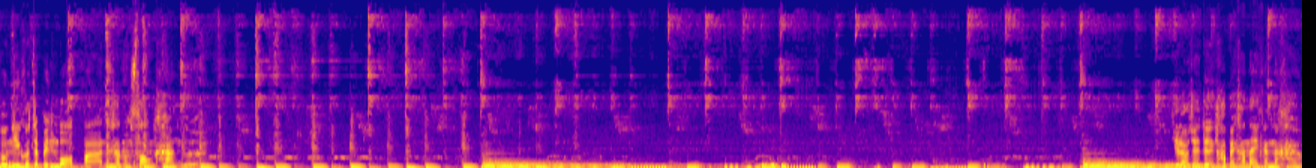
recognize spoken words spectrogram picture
ตรงนี้ก็จะเป็นบ่อปลานะครับทั้งสองข้างเลย เดี๋ยวเราจะเดินเข้าไปข้างในกันนะครับ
